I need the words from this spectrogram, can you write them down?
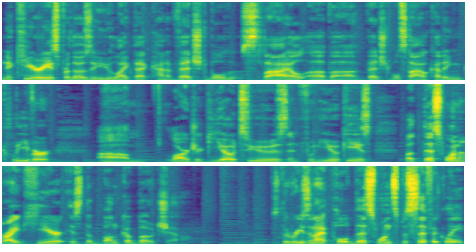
nakiris for those of you who like that kind of vegetable style of uh, vegetable style cutting cleaver, um, larger gyutos and funayukis. but this one right here is the Bunka Bocho. So the reason I pulled this one specifically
